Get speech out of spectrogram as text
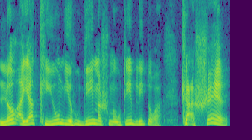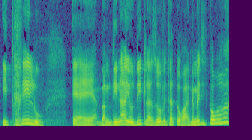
לא היה קיום יהודי משמעותי בלי תורה. כאשר התחילו אה, במדינה היהודית לעזוב את התורה, היא באמת התפוררה.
